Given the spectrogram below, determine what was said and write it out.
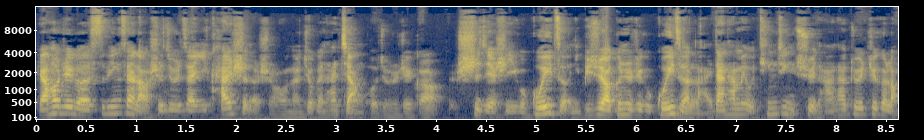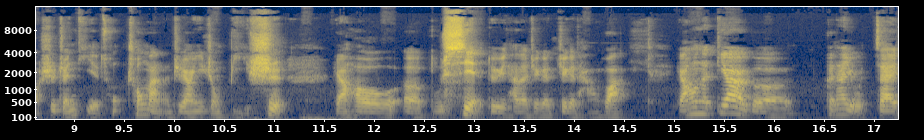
然后这个斯宾塞老师就是在一开始的时候呢，就跟他讲过，就是这个世界是一个规则，你必须要跟着这个规则来。但他没有听进去，他他对这个老师整体也充充满了这样一种鄙视，然后呃不屑对于他的这个这个谈话。然后呢，第二个跟他有在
